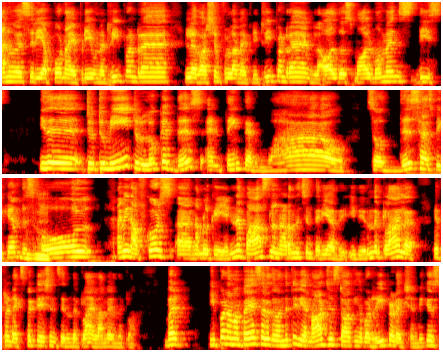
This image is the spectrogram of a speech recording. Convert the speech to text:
anniversary அப்போ நான் எப்படி உன்னை ட்ரீட் பண்ணுறேன் இல்லை வருஷம் ஃபுல்லாக நான் எப்படி ட்ரீட் பண்ணுறேன் all the small moments these இது to to me to look at this and think that wow so this has become this Mhm. Whole I mean of course நம்மளுக்கு என்ன பாஸ்ட்ல நடந்துச்சுன்னு தெரியாது. இது இருந்திருக்கலாம் இல்லை டிஃப்ரெண்ட் எக்ஸ்பெக்டேஷன்ஸ் இருந்திருக்கலாம் எல்லாமே இருந்திருக்கலாம். பட் இப்போ நம்ம பேசுறது வந்துட்டு we are not just talking about reproduction because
